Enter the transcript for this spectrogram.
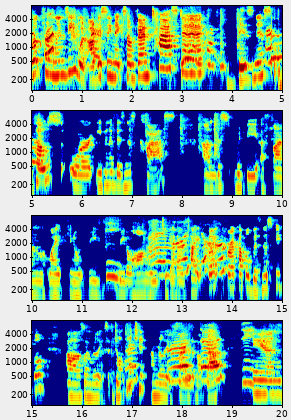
book from Lindsey would obviously make some fantastic business posts or even a business class. Um, this would be a fun, like, you know, read, read along, read together type book for a couple business people. Uh, so I'm really excited. Don't touch it. I'm really excited about that. And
